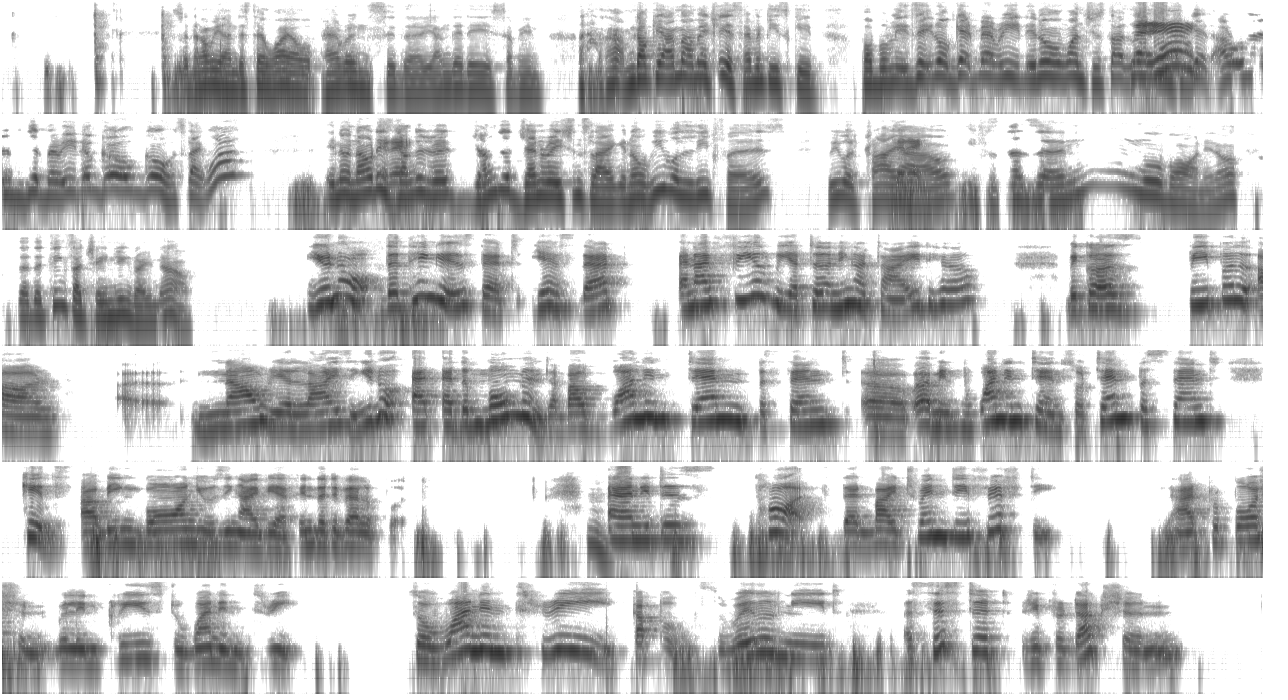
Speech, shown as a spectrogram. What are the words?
So now we understand why our parents in the younger days. I mean, I'm talking. I'm, I'm actually a 70s kid. Probably say, you know, get married. You know, once you start learning to get get married, you know, go go. It's like what? You know, nowadays Correct. younger younger generations like you know we will leave first. We will try Correct. out. If it doesn't, move on. You know, the, the things are changing right now. You know, the thing is that yes, that, and I feel we are turning a tide here because people are. Now realizing, you know, at, at the moment, about one in 10%, uh, I mean, one in 10, so 10% kids are being born using IVF in the developed world. Hmm. And it is thought that by 2050, that proportion will increase to one in three. So, one in three couples will need assisted reproduction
